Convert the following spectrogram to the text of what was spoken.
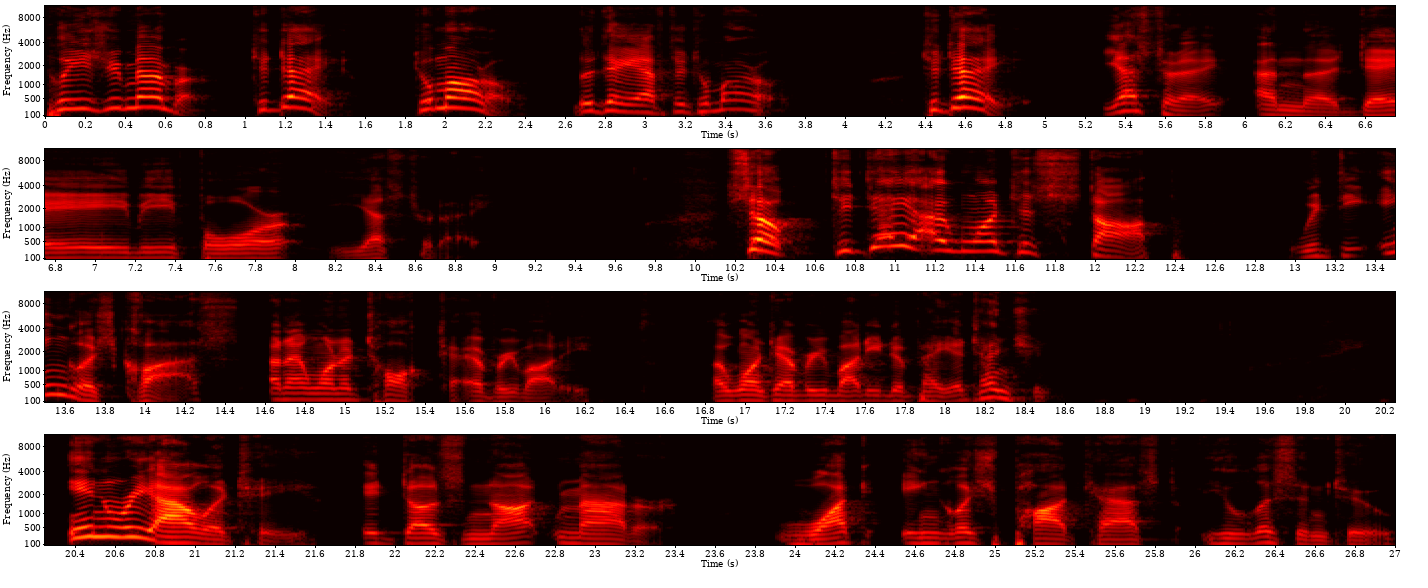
Please remember today, tomorrow, the day after tomorrow, today, yesterday, and the day before yesterday. So today I want to stop with the English class and I want to talk to everybody. I want everybody to pay attention. In reality, it does not matter what English podcast you listen to.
